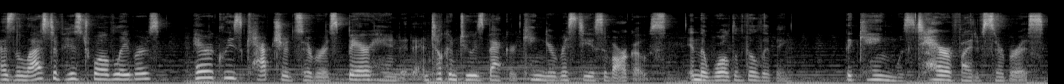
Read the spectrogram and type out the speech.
As the last of his twelve labors, Heracles captured Cerberus barehanded and took him to his backer King Eurystheus of Argos, in the world of the living. The king was terrified of Cerberus,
